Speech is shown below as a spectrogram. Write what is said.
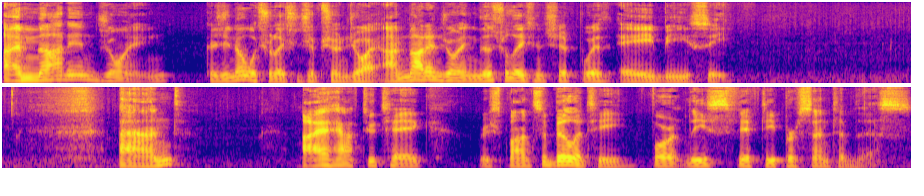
I'm not enjoying because you know which relationships you enjoy. I'm not enjoying this relationship with A, B, C. And I have to take responsibility for at least 50% of this.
